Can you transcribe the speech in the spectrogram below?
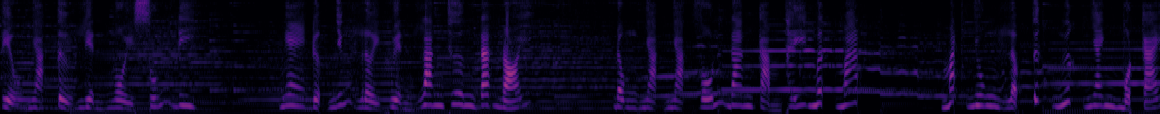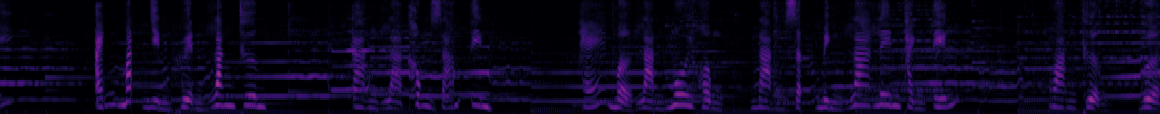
tiểu nhạc tử liền ngồi xuống đi. Nghe được những lời huyền lang thương đã nói, Đồng nhạc nhạc vốn đang cảm thấy mất mát. Mắt nhung lập tức ngước nhanh một cái. Ánh mắt nhìn huyền lăng thương, Càng là không dám tin. Hé mở làn môi hồng, Nàng giật mình la lên thành tiếng. Hoàng thượng, vừa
